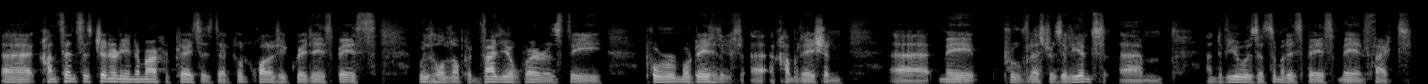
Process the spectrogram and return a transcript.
Uh, consensus generally in the marketplace is that good quality grade A space will hold up in value, whereas the poorer, more dated uh, accommodation uh, may prove less resilient. Um, and the view is that some of this space may in fact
